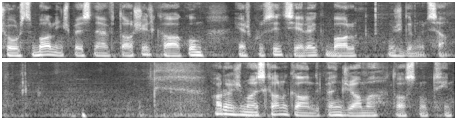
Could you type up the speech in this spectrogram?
4 բալ, ինչպես նաև Տաշիր քաղաքում 2-ից 3 բալ ուժգնությամբ։ Առայժմ այսքանը կհանդիպենք ժամը 18-ին։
